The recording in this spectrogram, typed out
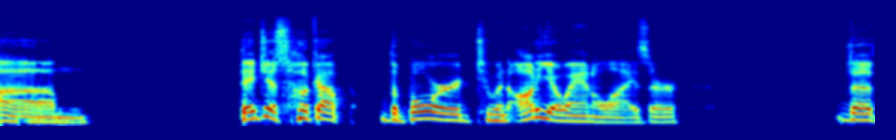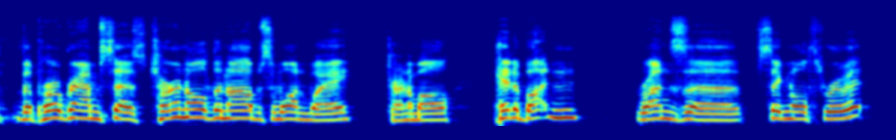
Um, they just hook up the board to an audio analyzer the the program says turn all the knobs one way, turn them all, hit a button, runs a signal through it,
